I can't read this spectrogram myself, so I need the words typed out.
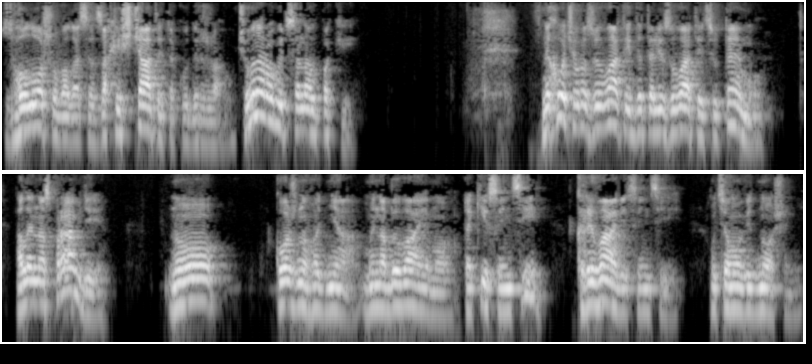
зголошувалася захищати таку державу. Чи вона робить все навпаки? Не хочу розвивати і деталізувати цю тему, але насправді, ну, кожного дня ми набиваємо такі синці, криваві синці у цьому відношенні.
